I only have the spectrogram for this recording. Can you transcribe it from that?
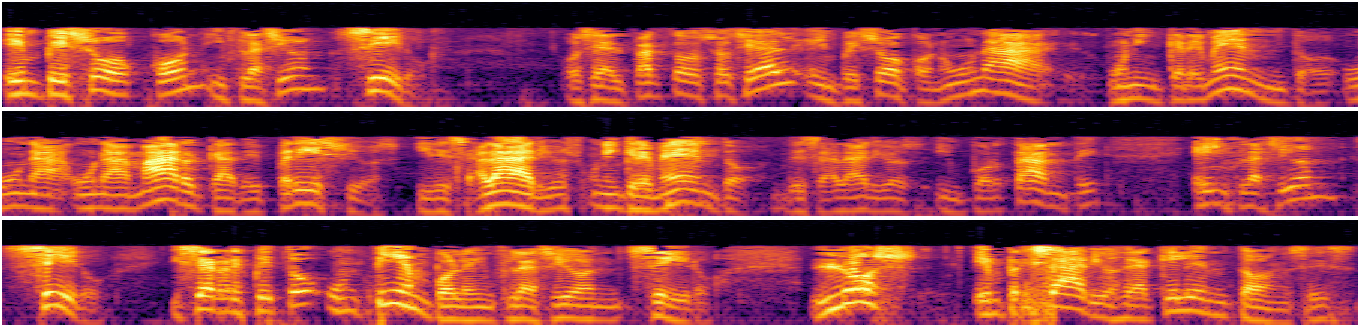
empezó con inflación cero. O sea, el pacto social empezó con una, un incremento, una, una marca de precios y de salarios, un incremento de salarios importante, e inflación cero. Y se respetó un tiempo la inflación cero. Los empresarios de aquel entonces,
